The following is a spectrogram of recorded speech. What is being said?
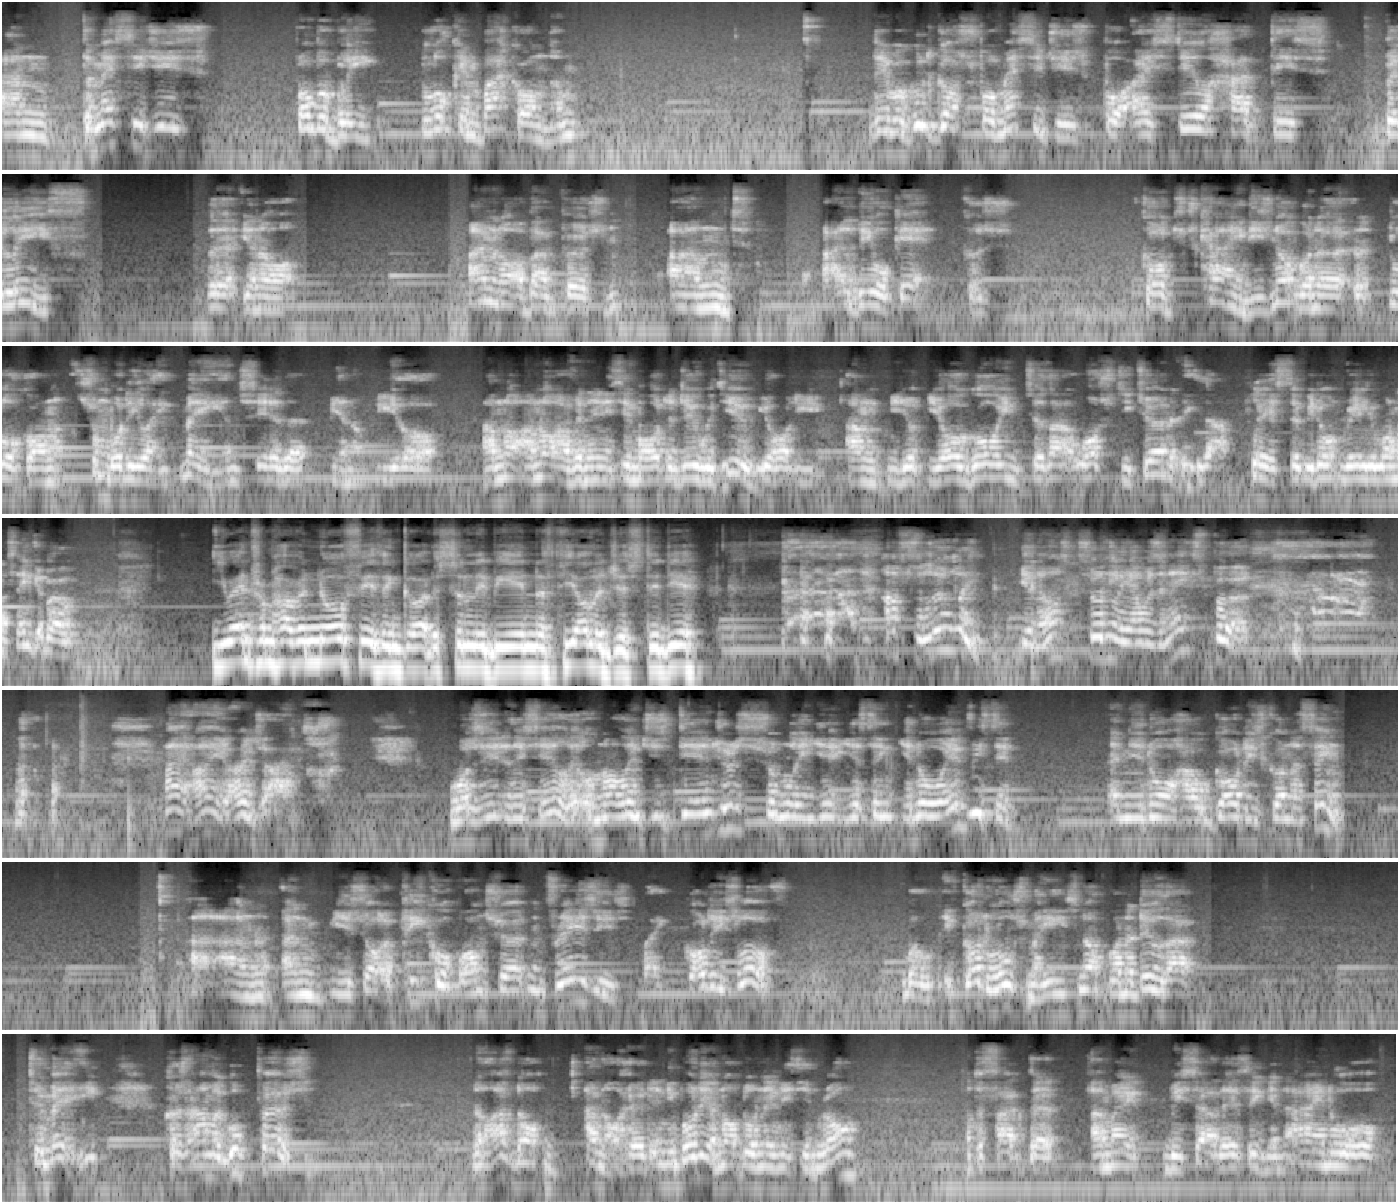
And the messages, probably looking back on them, they were good gospel messages, but I still had this belief that, you know, I'm not a bad person and I'll be okay because God's kind. He's not going to look on somebody like me and say that, you know, you're. I'm not. I'm not having anything more to do with you. You're. You, I'm, you're, you're going to that lost eternity, that place that we don't really want to think about. You went from having no faith in God to suddenly being a theologist, did you? Absolutely. You know, suddenly I was an expert. I, I, I, was it they say little knowledge is dangerous? Suddenly you, you think you know everything, and you know how God is going to think, and and you sort of pick up on certain phrases like God is love. Well, if God loves me, He's not going to do that to me because I'm a good person. No, I've not. I've not hurt anybody. I've not done anything wrong. The fact that I might be sat there thinking I know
